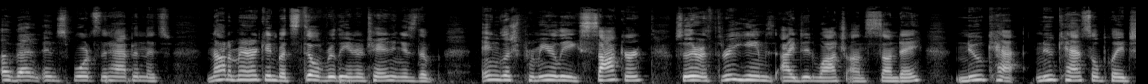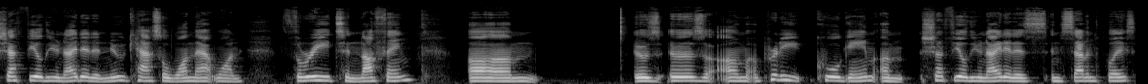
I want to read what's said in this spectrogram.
event in sports that happened that's not American but still really entertaining is the English Premier League soccer. So there are three games I did watch on Sunday. Newca- Newcastle played Sheffield United, and Newcastle won that one three to nothing. Um, it was it was um a pretty cool game. Um, Sheffield United is in seventh place,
